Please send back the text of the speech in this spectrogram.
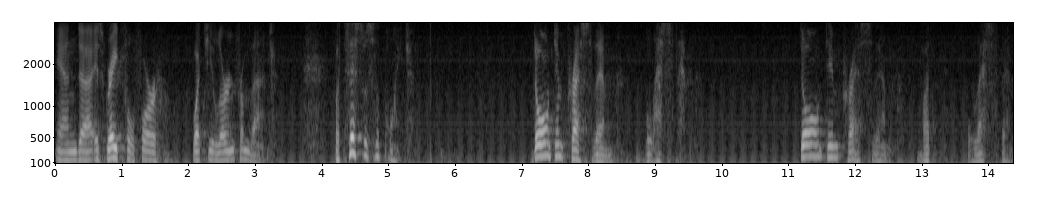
and uh, is grateful for what she learned from that. But this was the point. Don't impress them, bless them. Don't impress them, but bless them.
